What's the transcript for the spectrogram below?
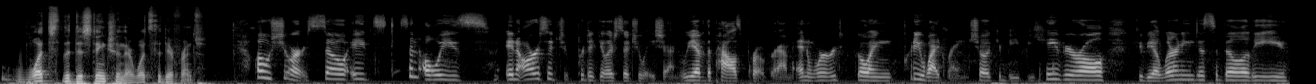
What's the distinction there? What's the difference? Oh, sure. So it doesn't always, in our situ- particular situation, we have the PALS program and we're going pretty wide range. So it could be behavioral, it could be a learning disability.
